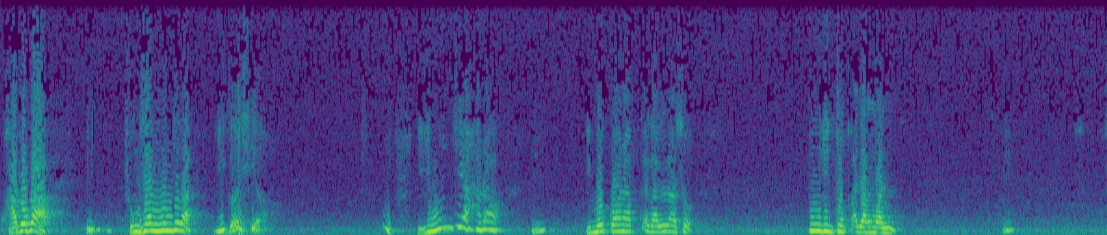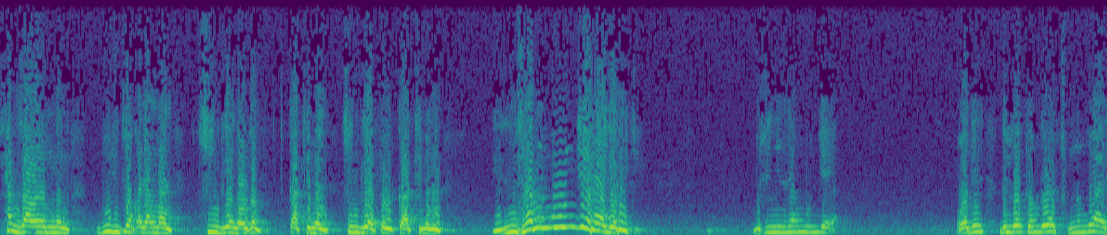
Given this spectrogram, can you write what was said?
과보가 중생 문제가 이것이요. 이 문제 하나 이먹고 하나 깨달라서 누진통 가장만 생사 없는 누진통 가장만 징그에 놓을 것 같으면 징그에 볼것 같으면 인생 문제 해결이지. 무슨 인생 문제야? 어디 늙어 병들어 죽는 거야?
